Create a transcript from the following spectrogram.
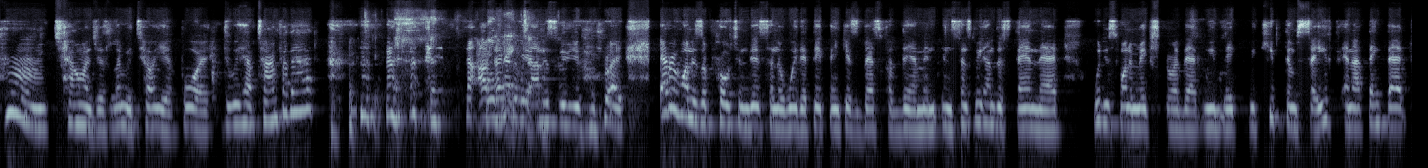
Hmm, challenges. Let me tell you, boy, do we have time for that? I, we'll I gotta be honest with you, right? Everyone is approaching this in a way that they think is best for them, and, and since we understand that, we just want to make sure that we make we keep them safe. And I think that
